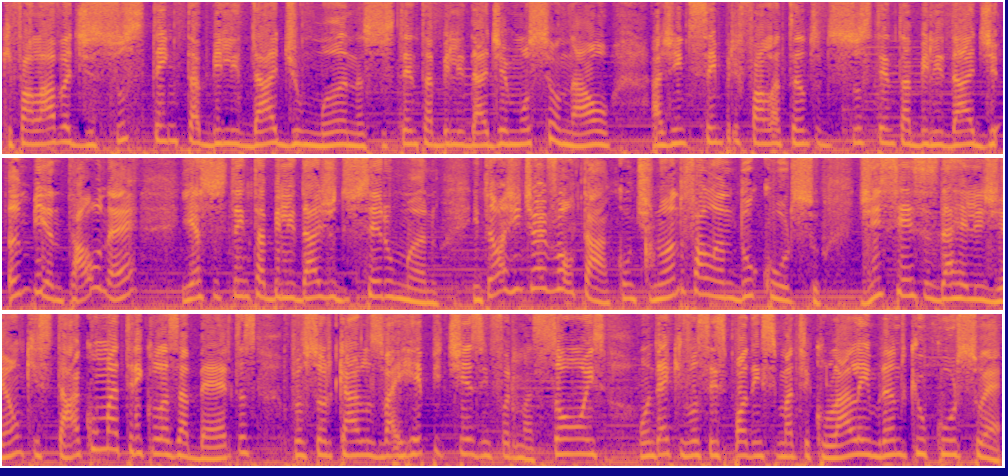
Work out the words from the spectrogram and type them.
que falava de sustentabilidade humana, sustentabilidade emocional. A gente sempre fala tanto de sustentabilidade ambiental, né? E a sustentabilidade do ser humano. Então a gente vai vai voltar, continuando falando do curso de Ciências da Religião, que está com matrículas abertas. O professor Carlos vai repetir as informações, onde é que vocês podem se matricular. Lembrando que o curso é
